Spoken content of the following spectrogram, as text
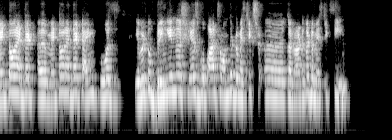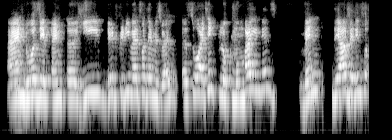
mentor at that mentor at that time was able to bring in a Shreyas Gopal from the domestic Karnataka domestic scene and hmm. was able, and uh, he did pretty well for them as well. Uh, so I think look, Mumbai Indians when they are bidding for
